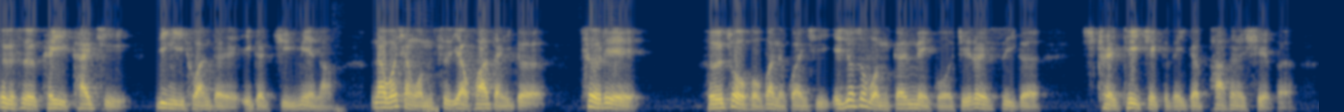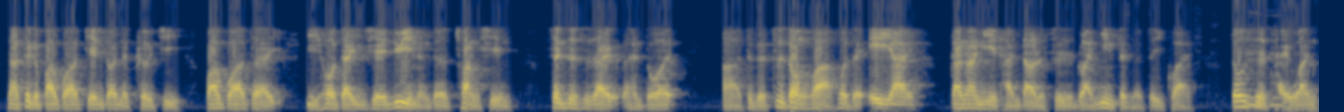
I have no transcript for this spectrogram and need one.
这个是可以开启另一番的一个局面啊。那我想我们是要发展一个策略合作伙伴的关系，也就是我们跟美国绝对是一个 strategic 的一个 partnership。那这个包括尖端的科技，包括在以后在一些绿能的创新，甚至是在很多啊这个自动化或者 AI。刚刚你也谈到的是软硬整合这一块，都是台湾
